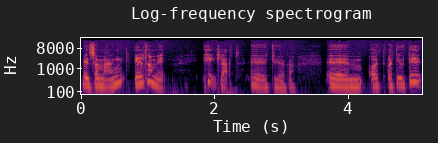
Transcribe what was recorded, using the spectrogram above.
men som mange ældre mænd helt klart øh, dyrker. Øhm, og, og det er jo det,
